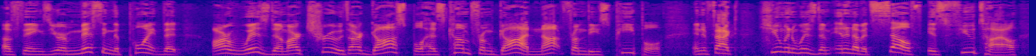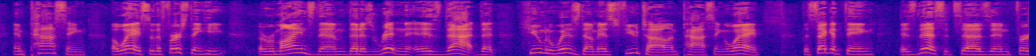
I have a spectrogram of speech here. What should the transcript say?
of things, you're missing the point that our wisdom, our truth, our gospel has come from God, not from these people. And in fact, human wisdom in and of itself is futile and passing away. So the first thing he reminds them that is written is that that human wisdom is futile and passing away. The second thing is this it says in 1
